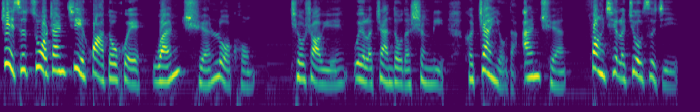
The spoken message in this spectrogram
这次作战计划都会完全落空。邱少云为了战斗的胜利和战友的安全，放弃了救自己，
